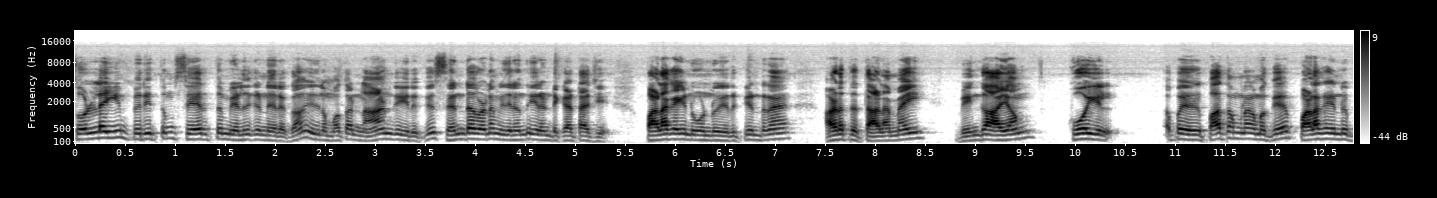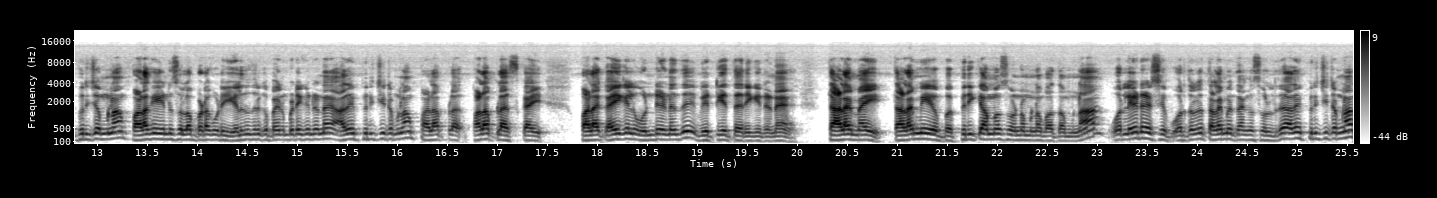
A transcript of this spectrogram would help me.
சொல்லையும் பிரித்தும் சேர்த்தும் எழுதுகின்னு இருக்கும் இதில் மொத்தம் நான்கு இருக்குது சென்ற வருடம் இதிலிருந்து இரண்டு கேட்டாச்சு. பலகைன்னு ஒன்று இருக்கின்றன. அடுத்து தலைமை வெங்காயம் கோயில். அப்போ பார்த்தோம்னா நமக்கு பலகை என்று பிரித்தோம்னா பலகை என்று சொல்லப்படக்கூடிய எழுதுவதற்கு பயன்படுகின்றன. அதை பிரிச்சிட்டோம்னா பல ப்ள பல ப்ளஸ் கை. பல கைகள் ஒன்றிணைந்து வெற்றியை தருகின்றன. தலைமை தலைமையை இப்போ பிரிக்காமல் சொன்னோம்னா பார்த்தோம்னா ஒரு லீடர்ஷிப் ஒருத்தருக்கு தலைமை தாங்க சொல்லுது. அதை பிரிச்சிட்டோம்னா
